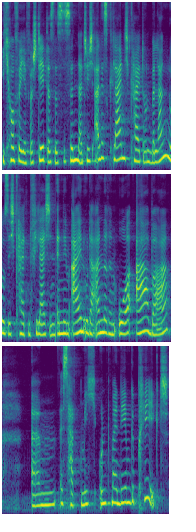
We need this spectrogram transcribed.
Ich hoffe, ihr versteht das. Das sind natürlich alles Kleinigkeiten und Belanglosigkeiten vielleicht in, in dem ein oder anderen Ohr, aber ähm, es hat mich und mein Leben geprägt,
